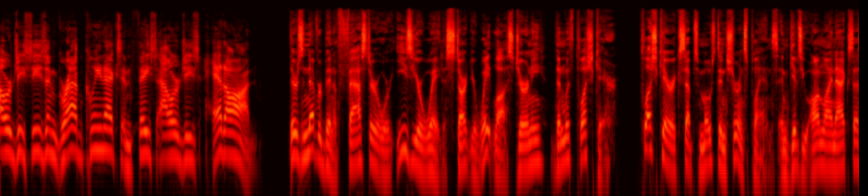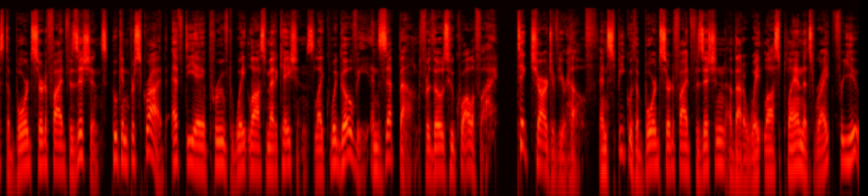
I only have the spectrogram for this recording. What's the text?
allergy season, grab Kleenex and face allergies head on. There's never been a faster or easier way to start your weight loss journey than with PlushCare. PlushCare accepts most insurance plans and gives you online access to board-certified physicians who can prescribe FDA-approved weight loss medications like Wigovi and Zepbound for those who qualify. Take charge of your health and speak with a board-certified physician about a weight loss plan that's right for you.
